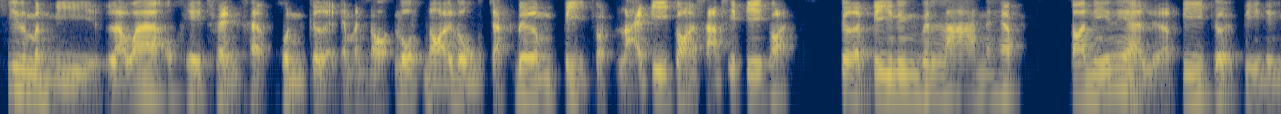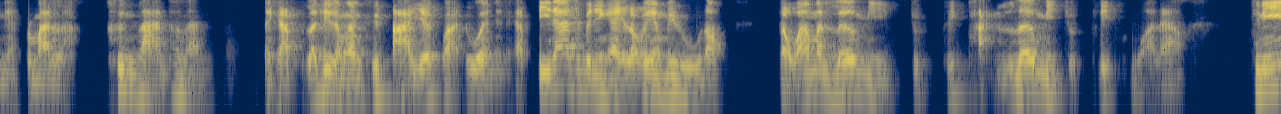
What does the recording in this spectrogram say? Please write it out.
ที่มันมีแล้วว่าโอเคเทรนด์คนเกิดเนี่ยมันลดน้อยลงจากเดิมปีก่อนหลายปีก่อนสามสิบปีก่อน เกิดปีหนึ่งเป็นล้านนะครับ ตอนนี้เนี่ยเหลือปีเกิดปีหนึ่งเนี่ยประมาณหลักครึ่งล้านเท่านั้นนะครับและที่สำคัญคือตายเยอะกว่าด้วยนะครับ ปีหน้าจะเป็นยังไงเราก็ยังไม่รู้เนาะแต่ว่ามันเริ่มมีจุดพลิกผัน เริ่มมีจุดพลิกหัวแล้ว ทีนี้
